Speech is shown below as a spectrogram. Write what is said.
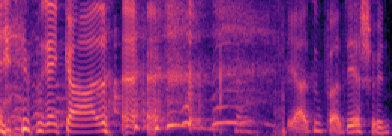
im Regal. ja, super, sehr schön.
